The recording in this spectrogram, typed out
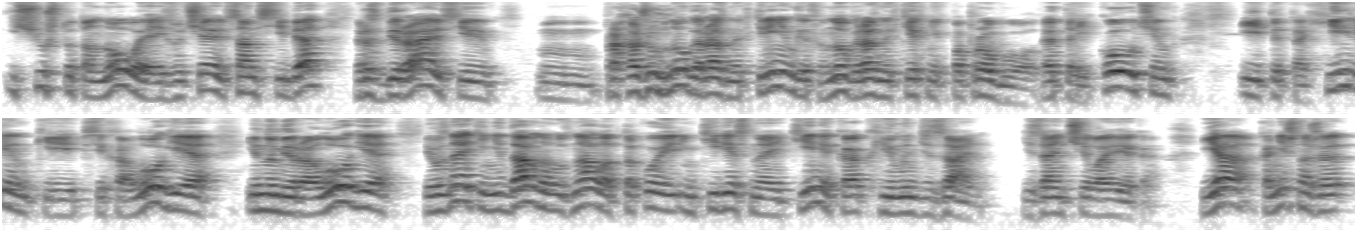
ищу что-то новое, изучаю сам себя, разбираюсь и прохожу много разных тренингов и много разных техник попробовал. Это и коучинг, и тета-хилинг, и психология, и нумерология. И вы знаете, недавно узнал о такой интересной теме, как human design, дизайн человека. Я, конечно же,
